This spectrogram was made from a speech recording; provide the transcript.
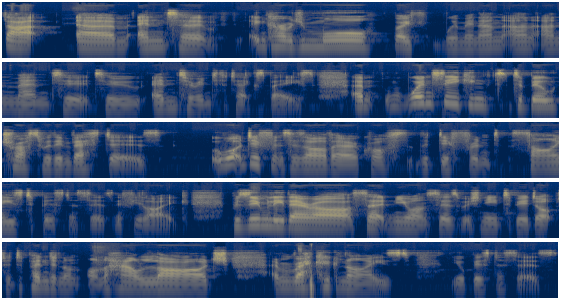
that um, enter encourage more both women and, and, and men to to enter into the tech space. Um, when seeking to build trust with investors, what differences are there across the different sized businesses, if you like? Presumably, there are certain nuances which need to be adopted depending on, on how large and recognized your business is.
